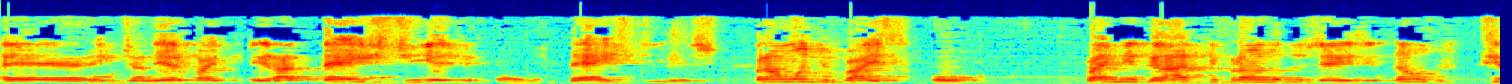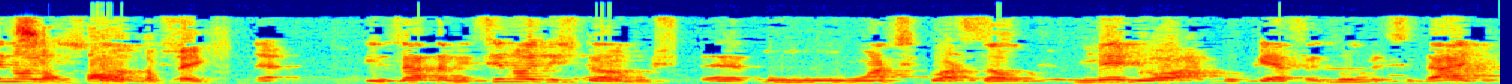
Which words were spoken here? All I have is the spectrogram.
É, Rio de Janeiro vai tirar 10 dias de folga, 10 dias. Para onde vai esse povo? Vai migrar aqui para Angra dos Reis. Então, se nós São estamos... Né, Exatamente. Se nós estamos é, com uma situação melhor do que essas outras cidades,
